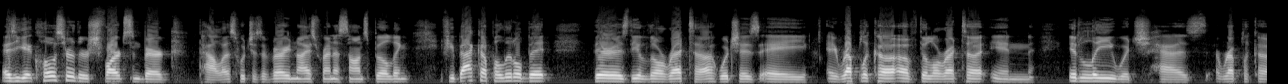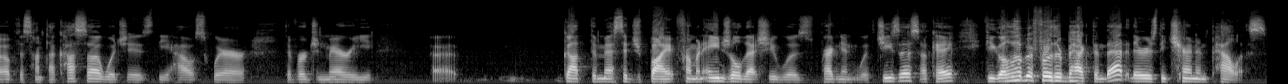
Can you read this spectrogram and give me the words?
as you get closer, there's Schwarzenberg Palace, which is a very nice Renaissance building. If you back up a little bit, there is the Loretta, which is a, a replica of the Loretta in Italy, which has a replica of the Santa Casa, which is the house where the Virgin Mary uh, got the message by from an angel that she was pregnant with Jesus. Okay, if you go a little bit further back than that, there is the Chernin Palace,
